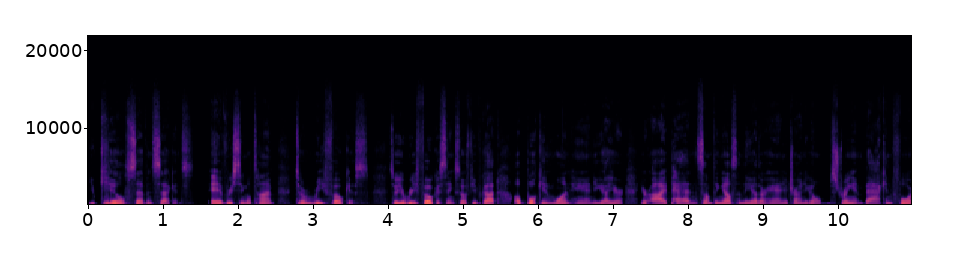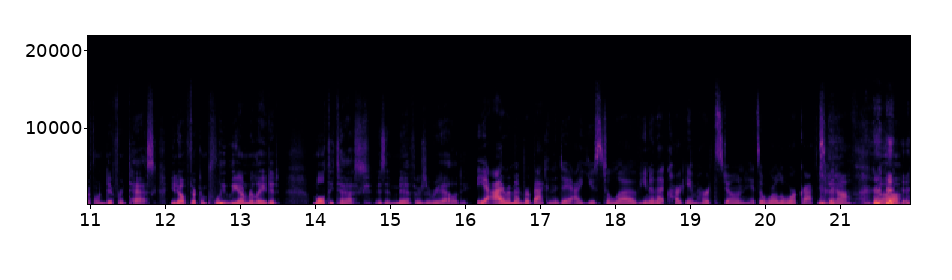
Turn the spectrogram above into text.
you kill seven seconds every single time to refocus. So you're refocusing. So if you've got a book in one hand, you got your, your iPad and something else in the other hand, you're trying to go stringing back and forth on different tasks. You know, if they're completely unrelated, multitask. Is it myth or is it reality? Yeah, I remember back in the day, I used to love, you know, that card game Hearthstone? It's a World of Warcraft spinoff. Uh-huh.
